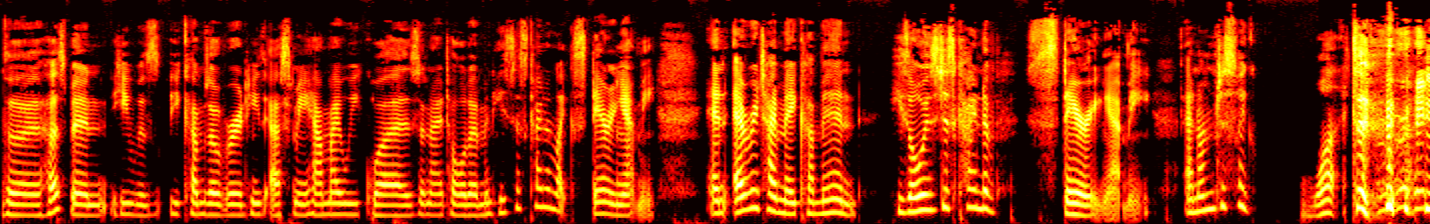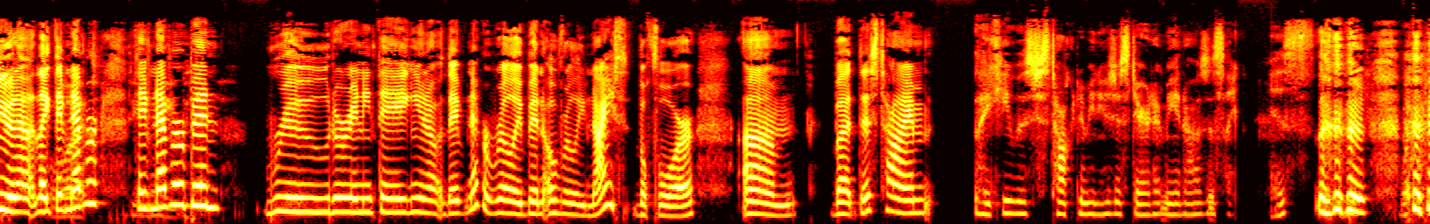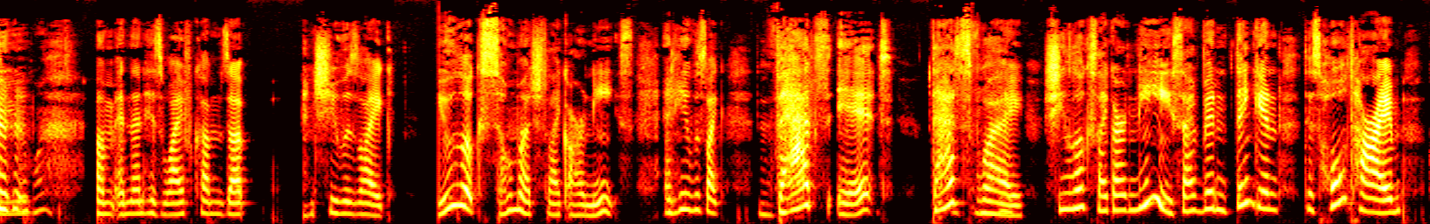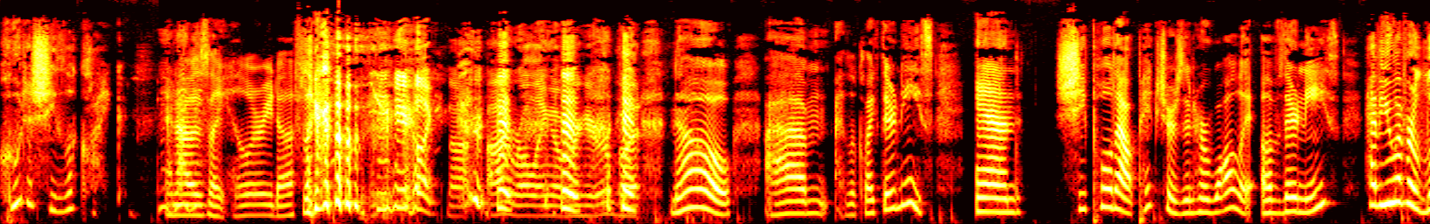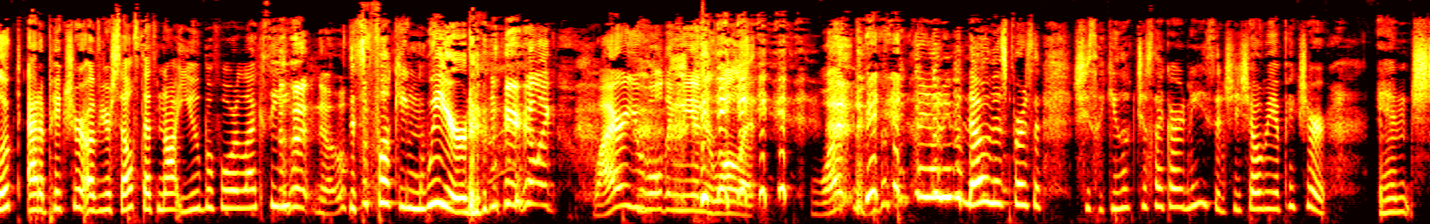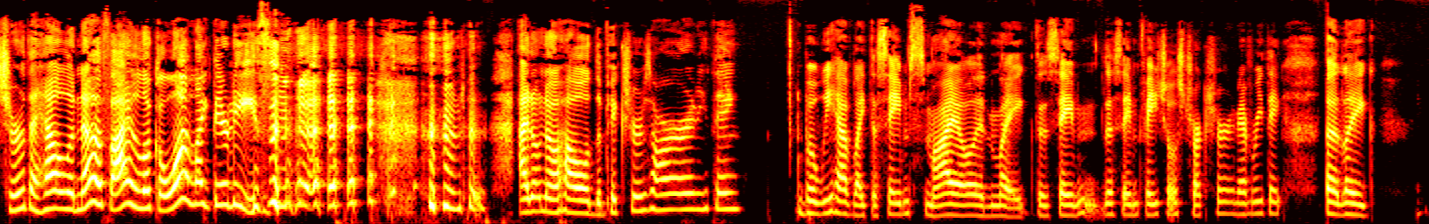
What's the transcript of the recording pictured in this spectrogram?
the husband he was he comes over and he's asked me how my week was, and I told him, and he's just kind of like staring at me. And every time they come in, he's always just kind of staring at me, and I'm just like, what? Right. you know, like they've what never they've never been rude or anything. You know, they've never really been overly nice before. Um, but this time, like he was just talking to me and he was just staring at me, and I was just like, "This? what do you want?" Um, and then his wife comes up, and she was like, "You look so much like our niece," and he was like, "That's it." That's why she looks like our niece. I've been thinking this whole time, who does she look like? And I was like, Hilary Duff. Like You're like not eye rolling over here, but No. Um, I look like their niece. And she pulled out pictures in her wallet of their niece. Have you ever looked at a picture of yourself that's not you before, Lexi? no. It's fucking weird. You're like, why are you holding me in your wallet? what? I don't even know this person. She's like, you look just like our niece, and she showed me a picture. And sure the hell enough, I look a lot like their niece. I don't know how old the pictures are or anything, but we have like the same smile and like the same the same facial structure and everything. But like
